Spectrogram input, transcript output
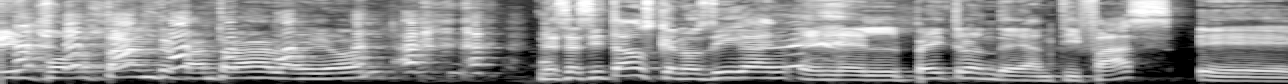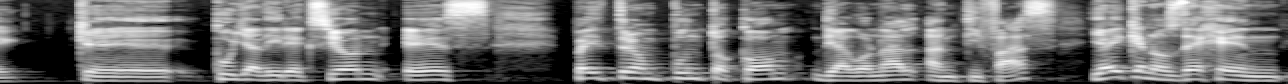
importante para entrar al avión. Necesitamos que nos digan en el Patreon de Antifaz, eh, cuya dirección es patreon.com diagonal antifaz. Y ahí que nos dejen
